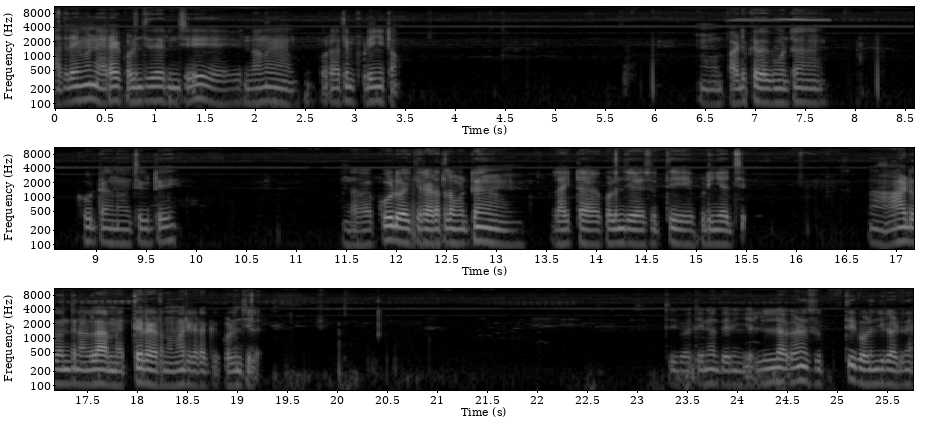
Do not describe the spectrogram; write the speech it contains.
அதுலேயுமே நிறைய கொளிஞ்சுதே இருந்துச்சு. இருந்தாலும் பூராத்தையும் பிடுங்கிட்டோம். படுக்கிறதுக்கு மட்டும் கூட்டங்கனை வச்சுக்கிட்டு அந்த கூடு வைக்கிற இடத்துல மட்டும் லைட்டாக கொளிஞ்சி சுற்றி பிடுங்கியாச்சு. ஆடு வந்து நல்லா மெத்தையில் கிடந்த மாதிரி கிடக்கு கொளிஞ்சியில் சுற்றி பார்த்தீங்கன்னா தெரியும் எல்லா காடும் சுற்றி கொளிஞ்சி காடு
